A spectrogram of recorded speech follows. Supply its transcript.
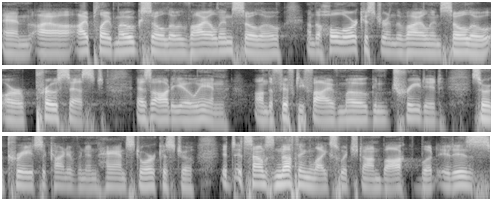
And uh, I play Moog solo, violin solo, and the whole orchestra and the violin solo are processed as audio in on the 55 Moog and treated, so it creates a kind of an enhanced orchestra. It, it sounds nothing like switched on Bach, but it is,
